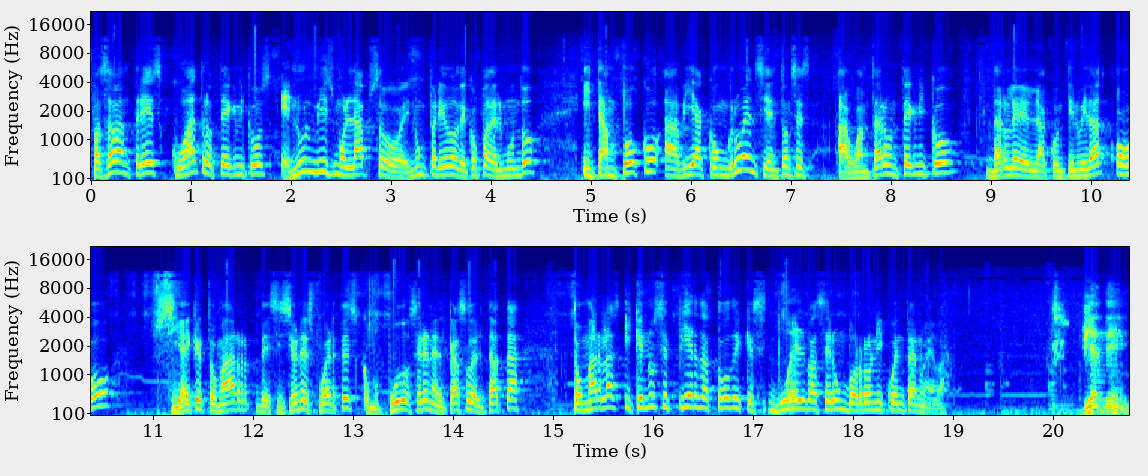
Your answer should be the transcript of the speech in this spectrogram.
Pasaban tres, cuatro técnicos en un mismo lapso, en un periodo de Copa del Mundo, y tampoco había congruencia. Entonces, aguantar a un técnico, darle la continuidad, o si hay que tomar decisiones fuertes, como pudo ser en el caso del Tata, tomarlas y que no se pierda todo y que vuelva a ser un borrón y cuenta nueva. Fíjate,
